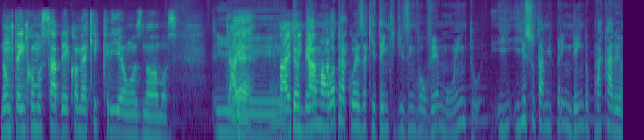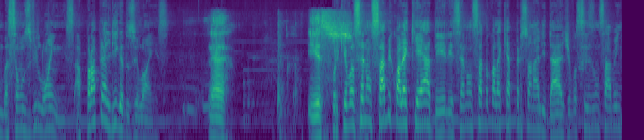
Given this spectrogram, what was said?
não tem como saber como é que criam os gnomos. E É, vai também uma pra outra coisa que tem que desenvolver muito, e isso tá me prendendo pra caramba, são os vilões. A própria Liga dos Vilões. É. Isso. Porque você não sabe qual é que é a dele, você não sabe qual é que é a personalidade, vocês não sabem,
